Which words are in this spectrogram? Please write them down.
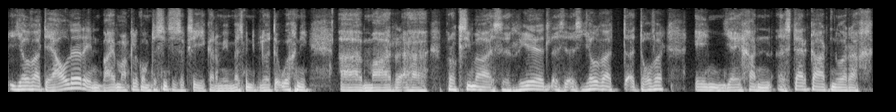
heelwat helder en baie maklik om te sien soos ek sê jy kan hom nie mis met die blote oog nie. Uh maar uh Proxima is reed is, is heelwat uh, dowwer en jy gaan 'n sterkaart nodig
